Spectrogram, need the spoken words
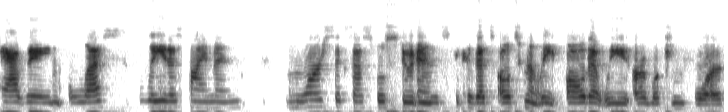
having less late assignments more successful students because that's ultimately all that we are looking for.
